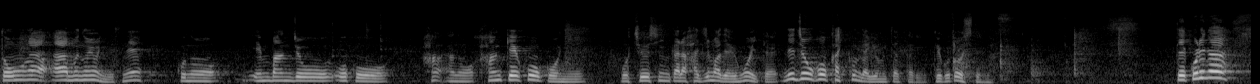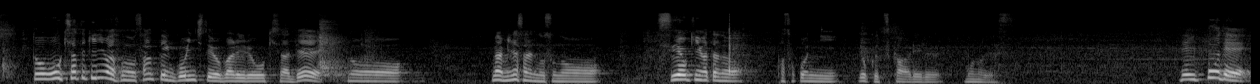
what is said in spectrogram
トーンがアームのようにですね、この円盤状をこう、はあの半径方向に中心から端まで動いて、で、情報を書き込んだり読み取ったりということをしています。で、これが、と大きさ的にはその3.5インチと呼ばれる大きさで、のまあ、皆さんのその据え置き型のパソコンによく使われるものです。で、一方で、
